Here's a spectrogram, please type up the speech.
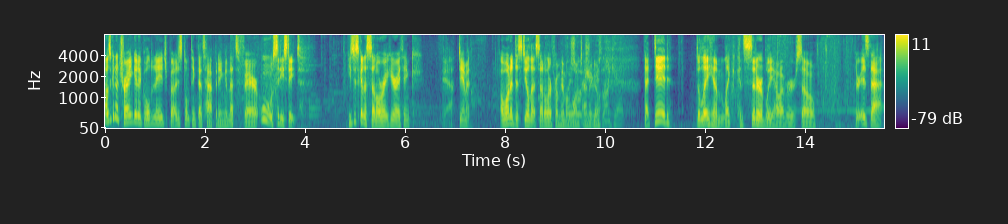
I was gonna try and get a golden age, but I just don't think that's happening, and that's fair. Ooh, city state. He's just gonna settle right here, I think. Yeah, damn it. I wanted to steal that settler from him a long time ago. That did delay him like considerably, however. So there is that.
